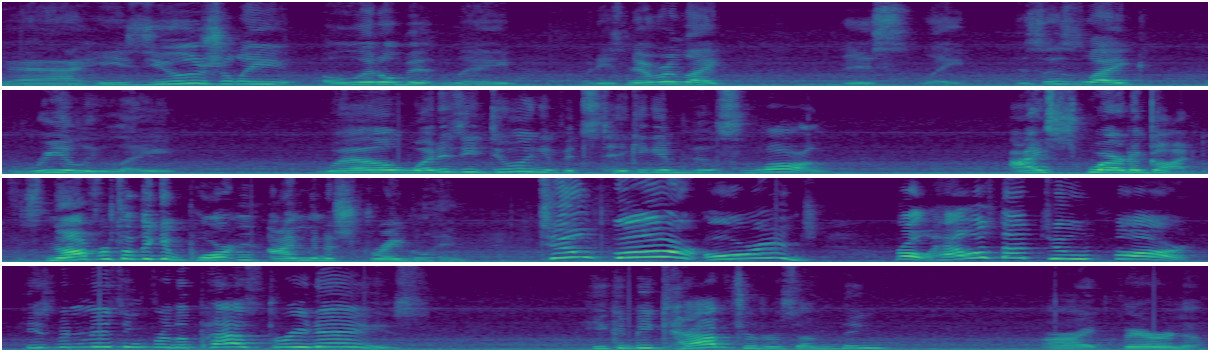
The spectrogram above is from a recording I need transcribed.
Yeah, he's usually a little bit late, but he's never like this late. This is like really late. Well, what is he doing if it's taking him this long? I swear to God, if it's not for something important, I'm gonna strangle him. Too far, Orange! Bro, how is that too far? He's been missing for the past three days. He could be captured or something. Alright, fair enough.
